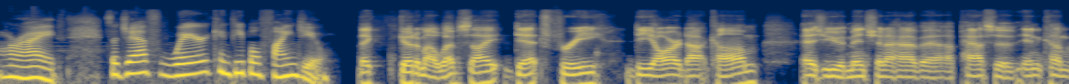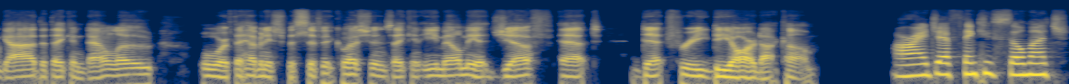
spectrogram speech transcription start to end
All right. So, Jeff, where can people find you? They go to my website, debtfreedr.com. As you had mentioned, I have a, passive income guide that they can download. Or if they have any specific questions, they can email me at jeff at debtfreedr.com. All right, Jeff, thank you so much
